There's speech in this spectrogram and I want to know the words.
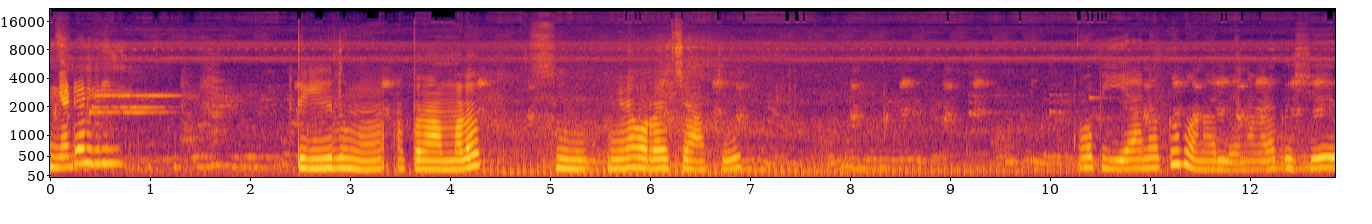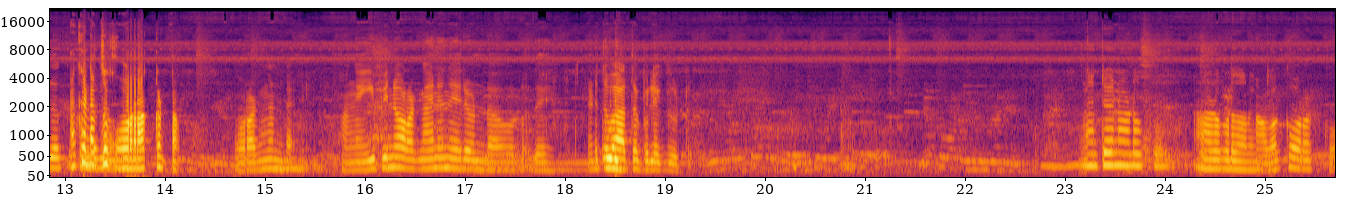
ഇങ്ങോട്ട് തീർന്നു. അപ്പം ഇങ്ങനെ കുറേ ചാക്കി. ഓ പിയാനോക്ക് പോണല്ലേ നമ്മളെ കൃഷി ഇതൊക്കെ കിടത്ത് കുറക്കട്ടം ഉറങ്ങണ്ട. അങ്ങനെ പിന്നെ ഉറങ്ങാനേ നേരം ഉണ്ടാവുള്ളൂ. അതെ എടുത്ത് വാത്തപ്പിലേക്ക് കിട്ടും. മറ്റേനോടൊക്കെ അവിടെ കിടന്നു അവക്ക് ഉറക്കോ?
